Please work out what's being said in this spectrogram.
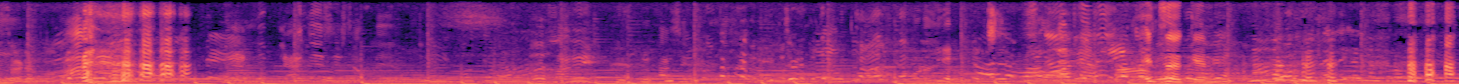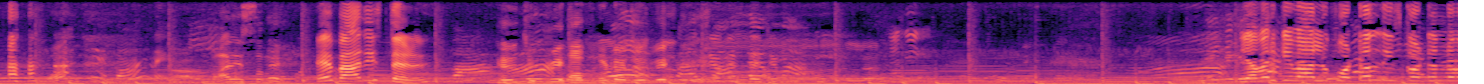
చేస్తాడేమో. ఇట్స్ ఓకే ఏ ఇది చూపి ఆ ఫోటో చూపి. ఎవరికి వాళ్ళు ఫోటోలు తీసుకోవడంలో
